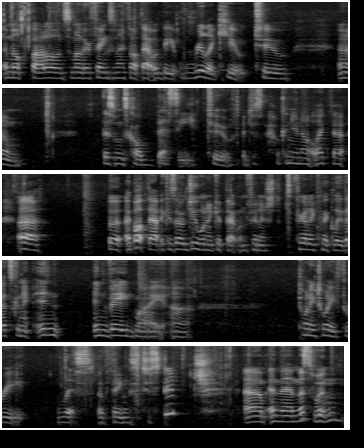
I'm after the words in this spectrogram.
a milk bottle and some other things, and I thought that would be really cute too. Um, this one's called Bessie too. I just, how can you not like that? Uh, but I bought that because I do want to get that one finished fairly quickly. That's going to in, invade my uh, 2023 list of things to stitch. Um, and then this one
